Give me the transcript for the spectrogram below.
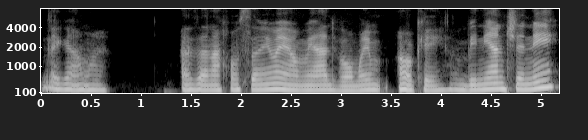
לגמרי. אז אנחנו שמים היום יד ואומרים, אוקיי, בניין שני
